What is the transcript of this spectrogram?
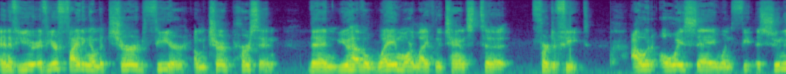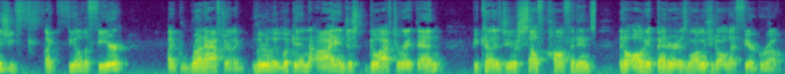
And if you if you're fighting a matured fear, a matured person, then you have a way more likely chance to for defeat. I would always say when as soon as you like feel the fear, like run after, like literally look it in the eye and just go after right then because your self confidence it'll all get better as long as you don't let fear grow.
